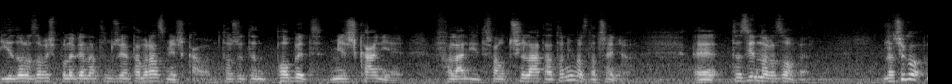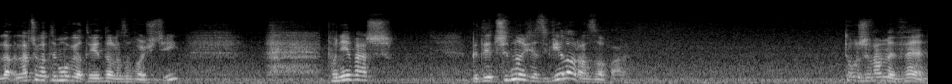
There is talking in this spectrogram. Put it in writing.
jednorazowość polega na tym, że ja tam raz mieszkałem. To, że ten pobyt, mieszkanie w Holandii trwał 3 lata, to nie ma znaczenia. E, To jest jednorazowe. Dlaczego, dla- dlaczego ty mówię o tej jednorazowości? Ponieważ gdy czynność jest wielorazowa, to używamy when.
